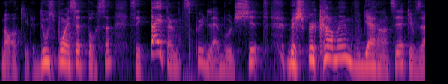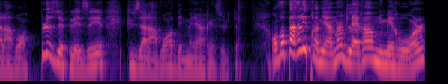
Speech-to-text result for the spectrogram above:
Bon, ok, le 12,7%, c'est peut-être un petit peu de la bullshit, mais je peux quand même vous garantir que vous allez avoir plus de plaisir, puis vous allez avoir des meilleurs résultats. On va parler premièrement de l'erreur numéro 1,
